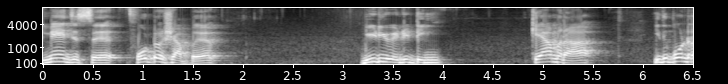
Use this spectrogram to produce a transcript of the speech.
images Photoshop video editing camera இது போன்ற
